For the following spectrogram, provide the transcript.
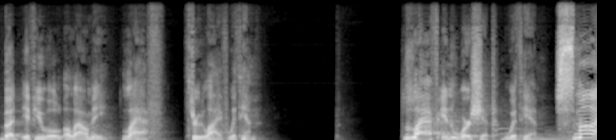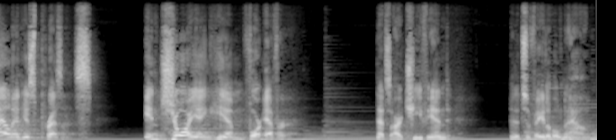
but if you will allow me, laugh through life with Him. Laugh in worship with Him. Smile in His presence, enjoying Him forever. That's our chief end, and it's available now.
